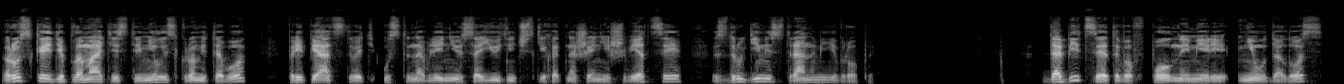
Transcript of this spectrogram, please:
Русская дипломатия стремилась, кроме того, препятствовать установлению союзнических отношений Швеции с другими странами Европы. Добиться этого в полной мере не удалось,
